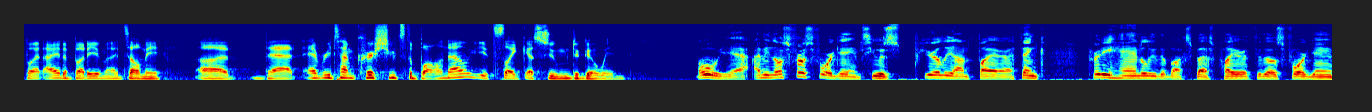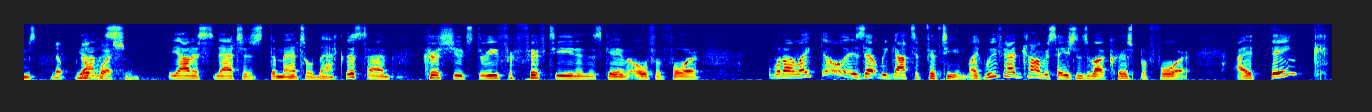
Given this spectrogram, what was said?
but I had a buddy of mine tell me uh, that every time Khris shoots the ball now, it's like assumed to go in. Oh yeah, I mean those first four games, he was purely on fire. I think pretty handily the Bucks' best player through those four games. Nope, no question. Giannis snatches the mantle back. This time, Khris shoots three for fifteen in this game, zero for four. What I like though is that we got to fifteen. Like we've had conversations about Khris before. I think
